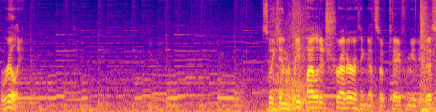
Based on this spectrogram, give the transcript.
Really? So we can repiloted Shredder. I think that's okay for me to do this.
